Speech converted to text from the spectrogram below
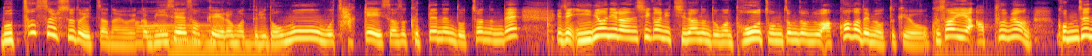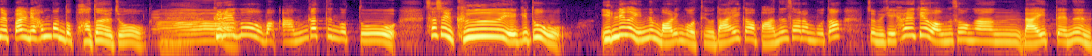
놓쳤을 수도 있잖아요. 그러니까 어. 미세 석회 이런 것들이 너무 뭐 작게 있어서 그때는 놓쳤는데 이제 2년이라는 시간이 지나는 동안 더 점점 점점 악화가 되면 어떡해요? 그 사이에 아프면 검진을 빨리 한 번 더 받아야죠. 아. 그리고 막 암 같은 것도 사실 그 얘기도 일리가 있는 말인 것 같아요. 나이가 많은 사람보다 좀 이렇게 혈기왕성한 나이 때는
